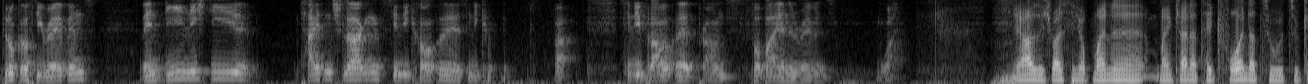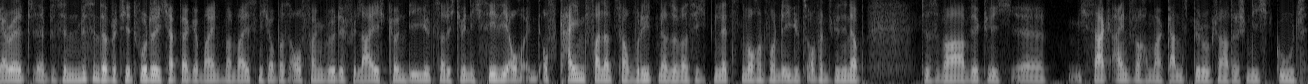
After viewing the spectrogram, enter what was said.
Druck auf die Ravens. Wenn die nicht die Titans schlagen, sind die, äh, sind die, äh, sind die Brau äh, Browns vorbei an den Ravens. Wow. Ja, also ich weiß nicht, ob meine, mein kleiner Take vorhin dazu zu Garrett ein bisschen missinterpretiert wurde. Ich habe ja gemeint, man weiß nicht, ob er es auffangen würde. Vielleicht können die Eagles dadurch gewinnen. Ich sehe sie auch in, auf keinen Fall als Favoriten. Also was ich in den letzten Wochen von der Eagles Offense gesehen habe, das war wirklich, äh, ich sage einfach mal ganz bürokratisch nicht gut.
